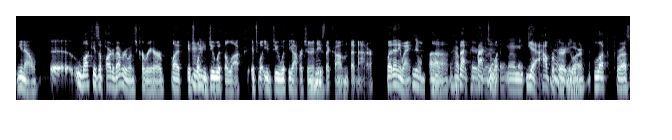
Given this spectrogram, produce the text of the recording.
you know uh, luck is a part of everyone's career but it's what Mhm. you do with the luck it's what you do with the opportunities that come that matter but anyway Yeah. uh how, how back, back to what moment yeah how prepared you are luck plus,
